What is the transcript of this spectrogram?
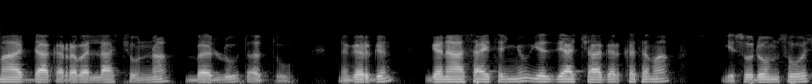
ማዕድ አቀረበላቸውና በሉ፣ ጠጡ። ነገር ግን ገና ሳይተኙ የዚያች አገር ከተማ የሶዶም ሰዎች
